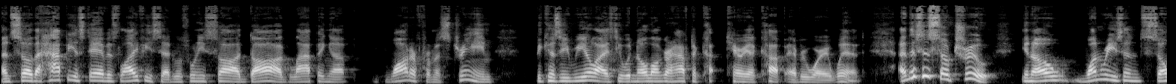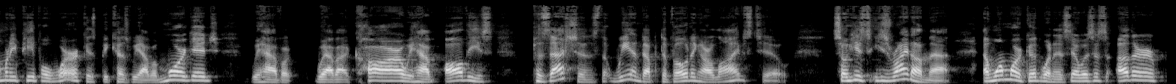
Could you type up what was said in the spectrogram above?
And so the happiest day of his life, he said, was when he saw a dog lapping up water from a stream because he realized he would no longer have to cu- carry a cup everywhere he went. And this is so true. You know, one reason so many people work is because we have a mortgage, we have a we have a car, we have all these possessions that we end up devoting our lives to. So he's he's right on that. And one more good one is there was this other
